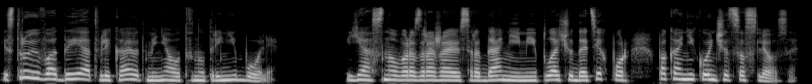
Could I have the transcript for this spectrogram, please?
и струи воды отвлекают меня от внутренней боли. Я снова разражаюсь рыданиями и плачу до тех пор, пока не кончатся слезы.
